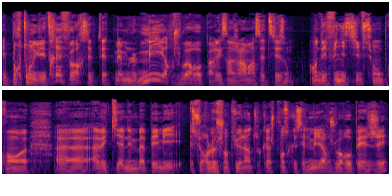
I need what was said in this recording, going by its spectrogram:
Et pourtant, il est très fort. C'est peut-être même le meilleur joueur au Paris Saint-Germain cette saison. En définitive, si on prend euh, avec Kylian Mbappé, mais sur le championnat, en tout cas, je pense que c'est le meilleur joueur au PSG.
